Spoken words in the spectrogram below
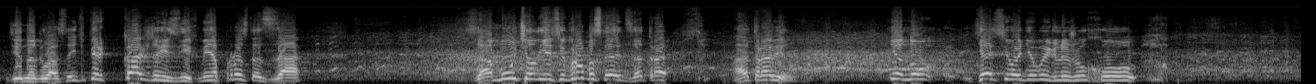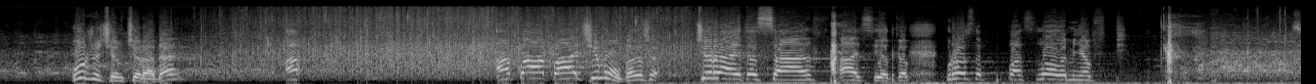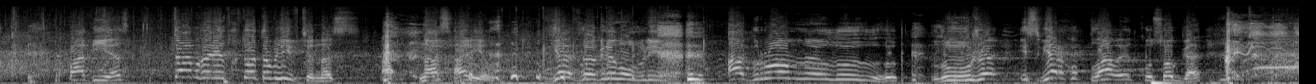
единогласно. И теперь каждый из них меня просто за, замучил, если грубо сказать, затра, отравил. Не, ну, я сегодня выгляжу ху... хуже, чем вчера, да? А, а по, почему? Потому что вчера эта соседка просто послала меня в подъезд. Там, говорит, кто-то в лифте нас, а, насорил. Я заглянул в лифт. Огромная лужа, и сверху плавает кусок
